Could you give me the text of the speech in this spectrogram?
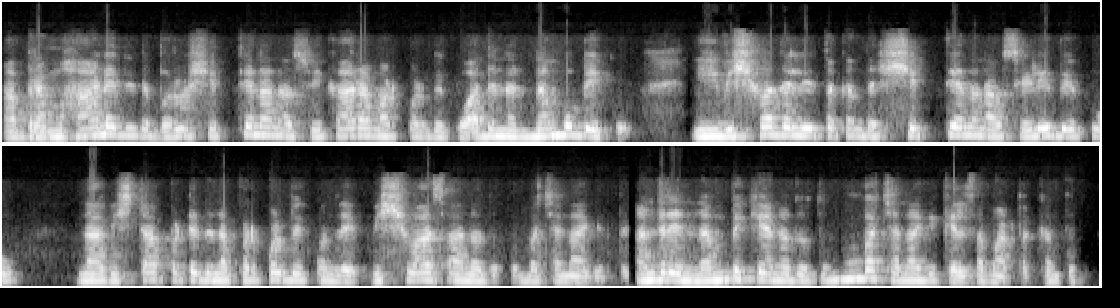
ಆ ಬ್ರಹ್ಮಾಂಡದಿಂದ ಬರೋ ಶಕ್ತಿಯನ್ನ ನಾವು ಸ್ವೀಕಾರ ಮಾಡ್ಕೊಳ್ಬೇಕು. ಅದನ್ನ ನಂಬಬೇಕು. ಈ ವಿಶ್ವದಲ್ಲಿ ಇರ್ತಕ್ಕಂಥ ಶಕ್ತಿಯನ್ನ ನಾವು ಸೆಳಿಬೇಕು. ನಾವ್ ಇಷ್ಟಪಟ್ಟದನ್ನ ಪಡ್ಕೊಳ್ಬೇಕು ಅಂದ್ರೆ ವಿಶ್ವಾಸ ಅನ್ನೋದು ತುಂಬಾ ಚೆನ್ನಾಗಿರುತ್ತೆ. ಅಂದ್ರೆ ನಂಬಿಕೆ ಅನ್ನೋದು ತುಂಬಾ ಚೆನ್ನಾಗಿ ಕೆಲಸ ಮಾಡ್ತಕ್ಕಂಥದ್ದು.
